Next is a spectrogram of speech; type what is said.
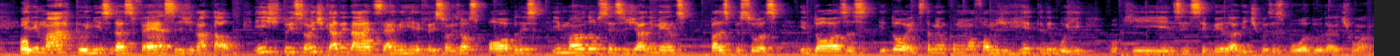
Ele marca o início das festas de Natal. Instituições de caridade servem refeições aos pobres e mandam cestos de alimentos para as pessoas idosas e doentes. Também como uma forma de retribuir o que eles receberam ali de coisas boas durante o ano.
